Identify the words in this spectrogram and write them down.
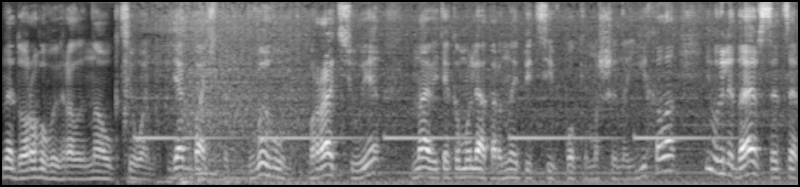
недорого виграли на аукціоні. Як бачите, двигун працює, навіть акумулятор не підсів, поки машина їхала, і виглядає все це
